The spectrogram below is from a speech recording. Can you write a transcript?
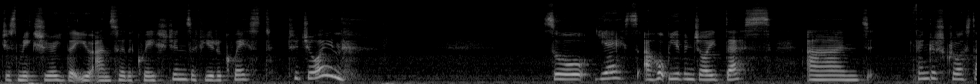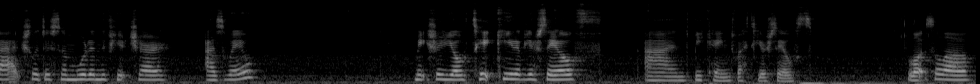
Just make sure that you answer the questions if you request to join. so, yes, I hope you've enjoyed this, and fingers crossed I actually do some more in the future as well. Make sure you all take care of yourself and be kind with yourselves. Lots of love.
